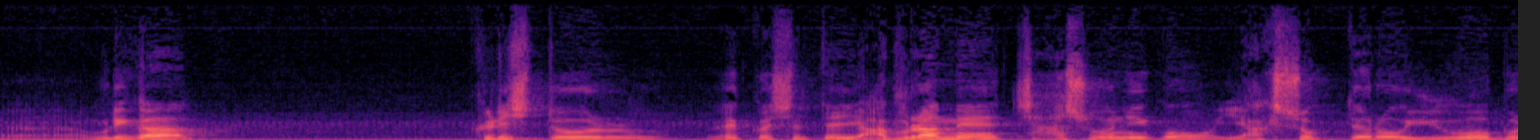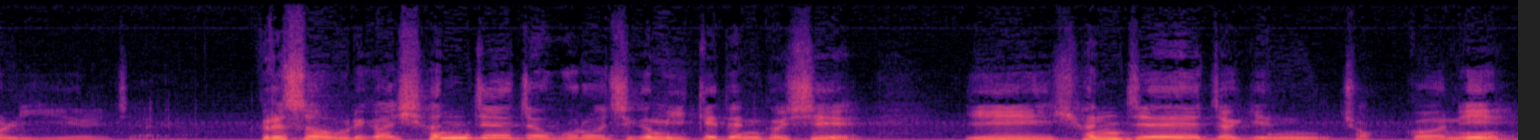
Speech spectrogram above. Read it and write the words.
아, 우리가 그리스도의 것일 때 아브라함의 자손이고 약속대로 유업을 이을 자예요. 그래서 우리가 현재적으로 지금 있게 된 것이 이 현재적인 조건이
